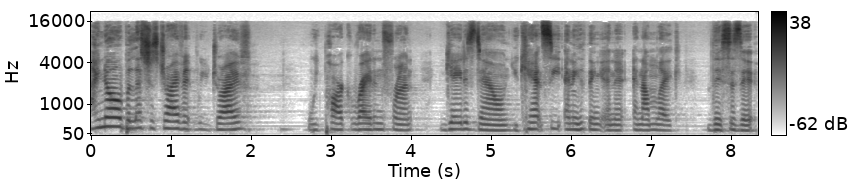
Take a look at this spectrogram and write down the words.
I know, but let's just drive it. We drive, we park right in front, gate is down. You can't see anything in it. And I'm like, this is it.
